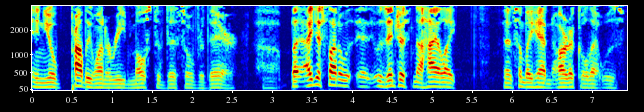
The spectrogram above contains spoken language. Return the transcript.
and you'll probably want to read most of this over there. Uh, but I just thought it was, it was interesting to highlight that somebody had an article that was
